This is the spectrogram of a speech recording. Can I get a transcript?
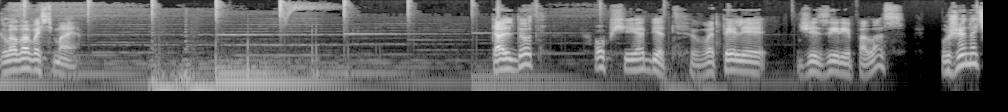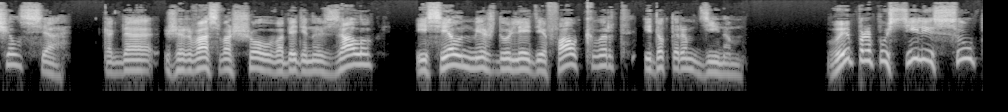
Глава восьмая Тальдот – общий обед в отеле «Джезири Палас» уже начался, когда Жервас вошел в обеденную залу и сел между леди Фалквард и доктором Дином. — Вы пропустили суп,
